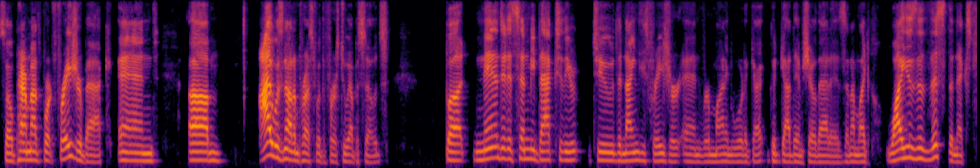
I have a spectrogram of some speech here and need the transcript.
So Paramount's brought Frasier back, and um, I was not impressed with the first two episodes. But man, did it send me back to the to the '90s Frasier and reminding me what a go- good goddamn show that is. And I'm like, why isn't this the next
